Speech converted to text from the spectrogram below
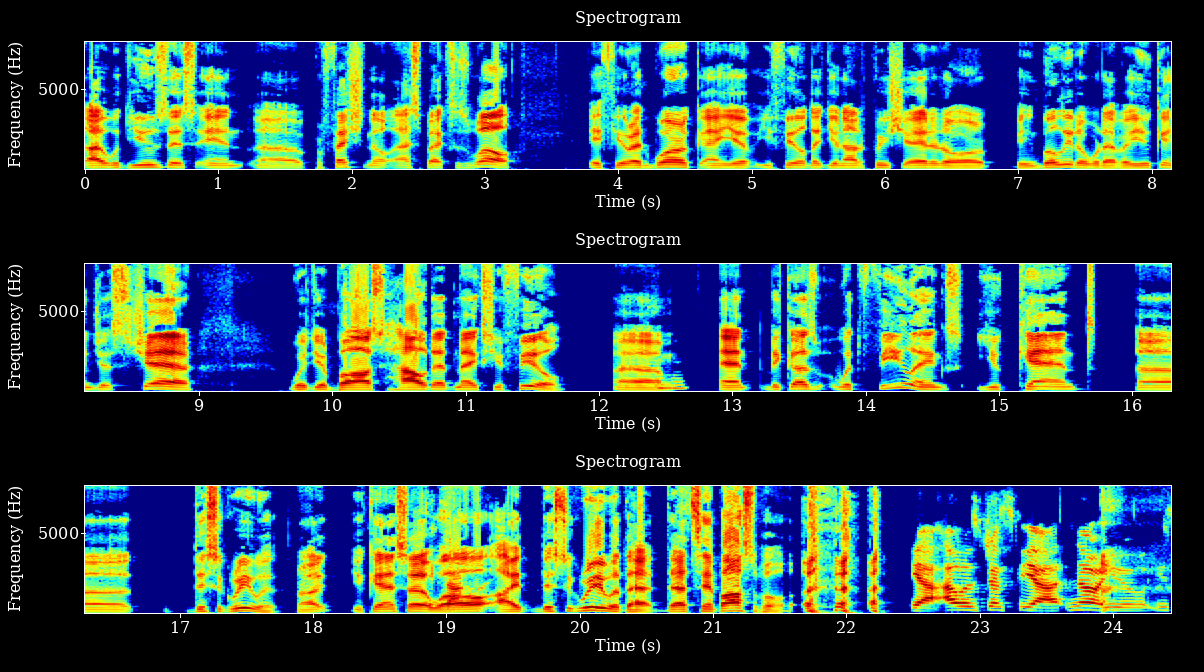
I would use this in uh, professional aspects as well. If you're at work and you you feel that you're not appreciated or being bullied or whatever, you can just share with your boss how that makes you feel. Um, Mhm. And because with feelings you can't uh, disagree with, right? You can't say, "Well, I disagree with that." That's impossible. yeah, I was just yeah, no, you you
